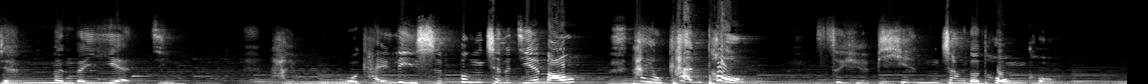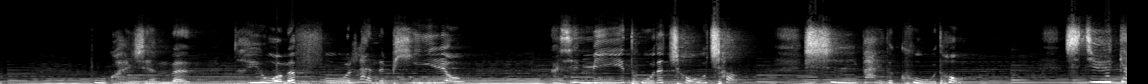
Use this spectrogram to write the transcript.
人们的眼睛，它有。拨开历史风尘的睫毛，他有看透岁月胀的瞳孔。不管人们对于我们腐烂的皮肉，那些迷途的惆怅，失败的苦痛，是基于感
